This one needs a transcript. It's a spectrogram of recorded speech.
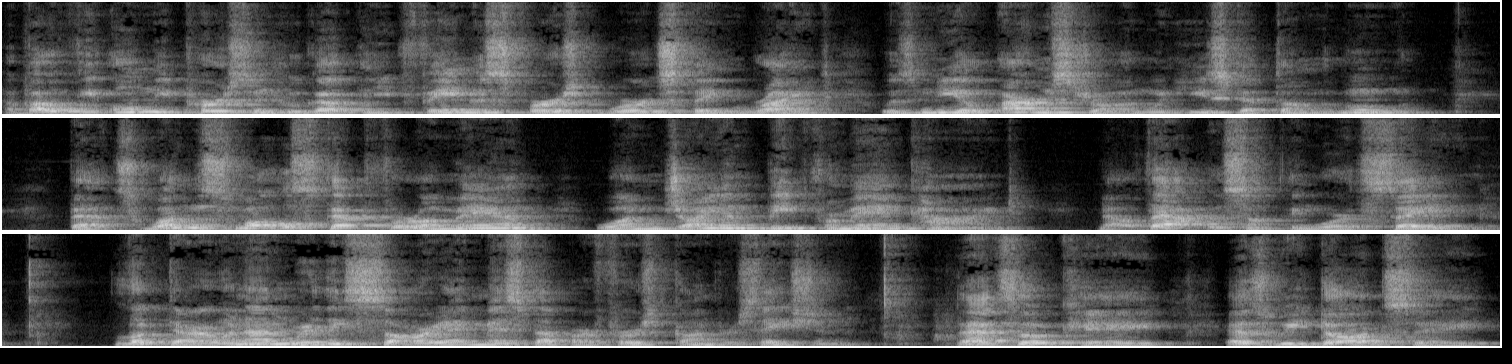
About the only person who got the famous first words thing right was Neil Armstrong when he stepped on the moon. That's one small step for a man, one giant leap for mankind. Now that was something worth saying. Look, Darwin, I'm really sorry I messed up our first conversation. That's okay. As we dogs say,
